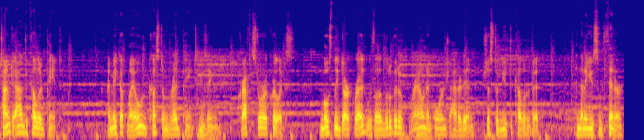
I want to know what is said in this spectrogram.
Time to add the colored paint. I make up my own custom red paint using craft store acrylics, mostly dark red with a little bit of brown and orange added in, just to mute the color a bit. And then I use some thinner,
